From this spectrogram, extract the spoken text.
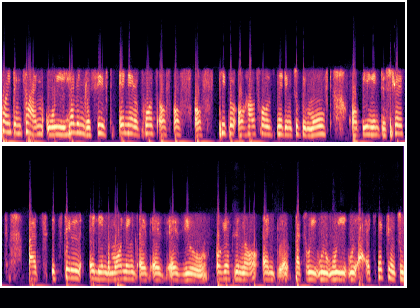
point in time, we haven't received any reports of, of, of people or households needing to be moved or being in distress, but it's still early in the morning, as, as, as you obviously know, and uh, but we, we, we are expecting to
